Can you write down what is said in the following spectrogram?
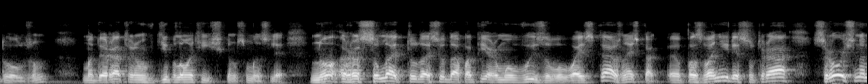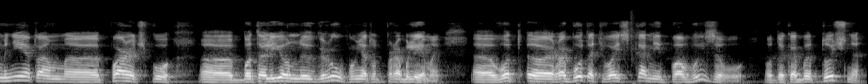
должен, модератором в дипломатическом смысле, но рассылать туда-сюда по первому вызову войска, знаете как, э, позвонили с утра, срочно мне там э, парочку э, батальонных групп, у меня тут проблемы. Вот работать войсками по вызову ОДКБ точно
